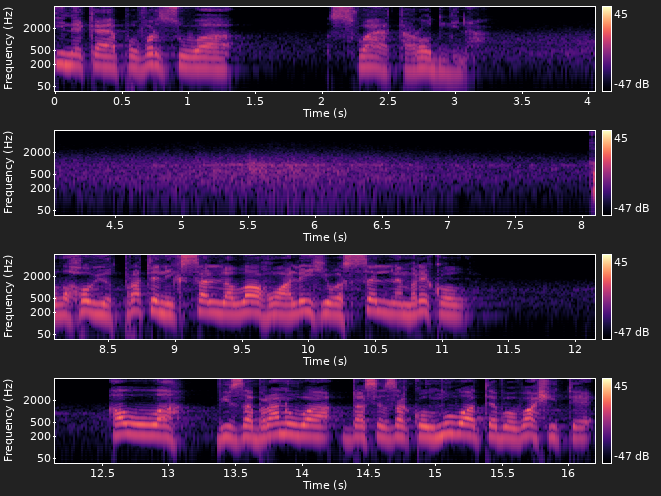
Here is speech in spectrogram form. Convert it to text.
и нека ја поврзува својата роднина. Аллаховиот пратеник саллаллаху алейхи васелем рекол Аллах ви забранува да се заколнувате во вашите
